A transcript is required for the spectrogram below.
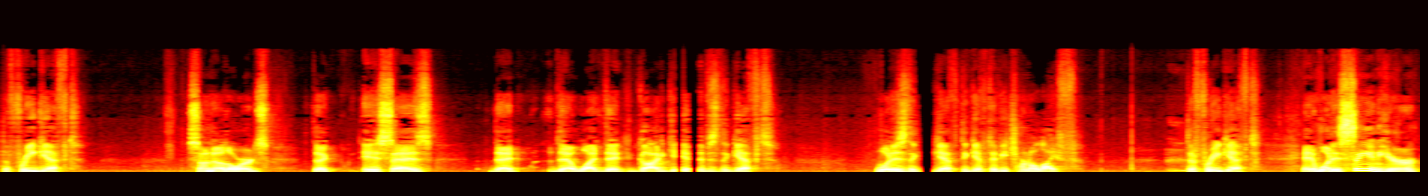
the free gift. So in other words, the it says that that what that God gives the gift. What is the gift? The gift of eternal life. The free gift. And what is saying here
